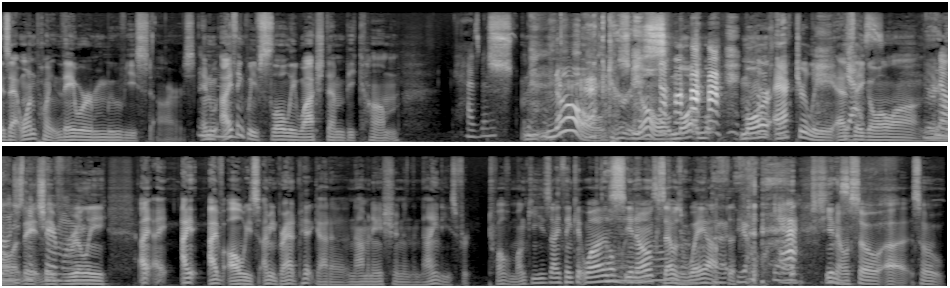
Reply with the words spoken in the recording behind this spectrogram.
is at one point they were movie stars, and Mm-hmm. I think we've slowly watched them become Has been. no Actors. no more more, more actorly as they go along. You No, know, just they they've more. really. I, I, I I've always I mean Brad Pitt got a nomination in the '90s for Twelve Monkeys I think it was Oh you know because that was way off That- the yeah. Yeah. you know so uh, so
